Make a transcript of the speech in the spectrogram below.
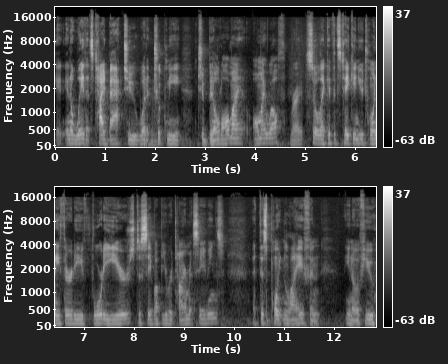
in, a way that's tied back to what mm-hmm. it took me to build all my all my wealth. Right. So like if it's taken you 20 30 40 years to save up your retirement savings at this point in life and you know if you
